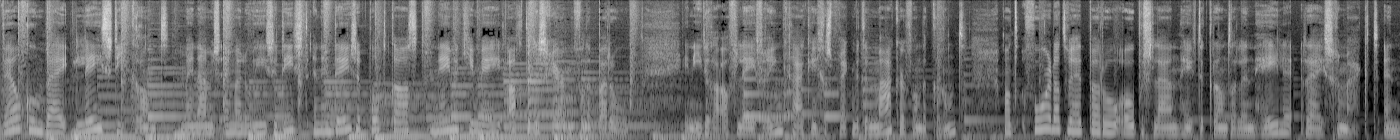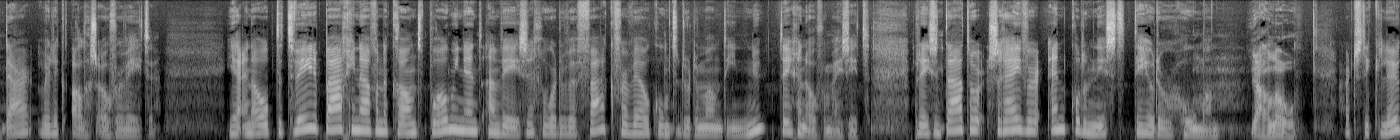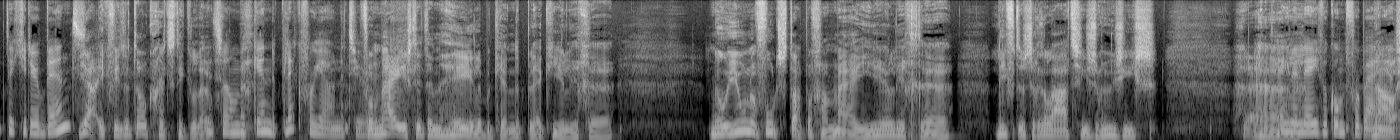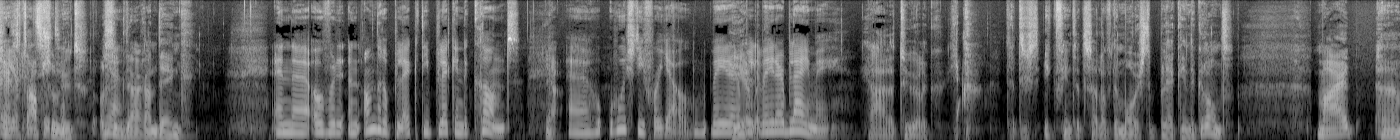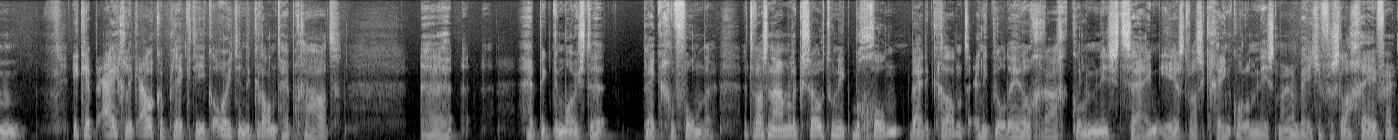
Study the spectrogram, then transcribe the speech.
Welkom bij Lees die krant. Mijn naam is Emma-Louise Diest en in deze podcast neem ik je mee achter de schermen van het Parool. In iedere aflevering ga ik in gesprek met de maker van de krant. Want voordat we het Parool openslaan, heeft de krant al een hele reis gemaakt. En daar wil ik alles over weten. Ja, en al op de tweede pagina van de krant, prominent aanwezig, worden we vaak verwelkomd door de man die nu tegenover mij zit. Presentator, schrijver en columnist Theodor Holman. Ja, hallo. Hartstikke leuk dat je er bent. Ja, ik vind het ook hartstikke leuk. Het is wel een bekende plek voor jou natuurlijk. Voor mij is dit een hele bekende plek. Hier liggen miljoenen voetstappen van mij. Hier liggen liefdesrelaties, ruzies. Het hele leven komt voorbij. Nou, als je hier echt absoluut. zitten. Als Ja. ik daaraan denk. En eh, over een andere plek, die plek in de krant. Ja. Eh, hoe, hoe is die voor jou? Ben je, daar, ben je daar blij mee? Ja, natuurlijk. Ja, dat is, ik vind het zelf de mooiste plek in de krant. Maar ehm, ik heb eigenlijk elke plek die ik ooit in de krant heb gehad, eh, heb ik de mooiste plek gevonden. Het was namelijk zo toen ik begon bij de krant en ik wilde heel graag columnist zijn. Eerst was ik geen columnist, maar een beetje verslaggever.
